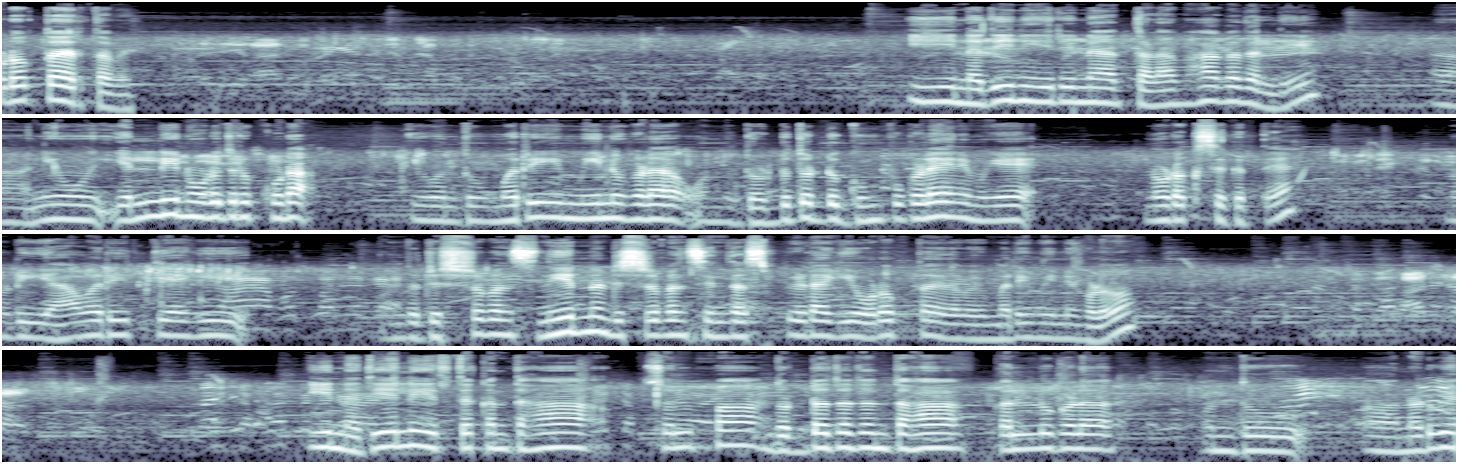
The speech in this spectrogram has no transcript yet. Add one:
ಓಡೋಗ್ತಾ ಇರ್ತವೆ. ಈ ನದಿ ನೀರಿನ ತಳಭಾಗದಲ್ಲಿ ನೀವು ಎಲ್ಲಿ ನೋಡಿದ್ರೂ ಕೂಡ ಈ ಒಂದು ಮರಿ ಮೀನುಗಳ ಒಂದು ದೊಡ್ಡ ದೊಡ್ಡ ಗುಂಪುಗಳೇ ನಿಮಗೆ ನೋಡೋಕ್ಕೆ ಸಿಗುತ್ತೆ. ನೋಡಿ, ಯಾವ ರೀತಿಯಾಗಿ ಒಂದು ಡಿಸ್ಟರ್ಬೆನ್ಸ್ ನೀರಿನ ಡಿಸ್ಟರ್ಬೆನ್ಸಿಂದ ಸ್ಪೀಡಾಗಿ ಓಡೋಗ್ತಾ ಇದ್ದಾವೆ ಮರಿ ಮೀನುಗಳು. ಈ ನದಿಯಲ್ಲಿ ಇರ್ತಕ್ಕಂತಹ ಸ್ವಲ್ಪ ದೊಡ್ಡದಾದಂತಹ ಕಲ್ಲುಗಳ ಒಂದು ನಡುವೆ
